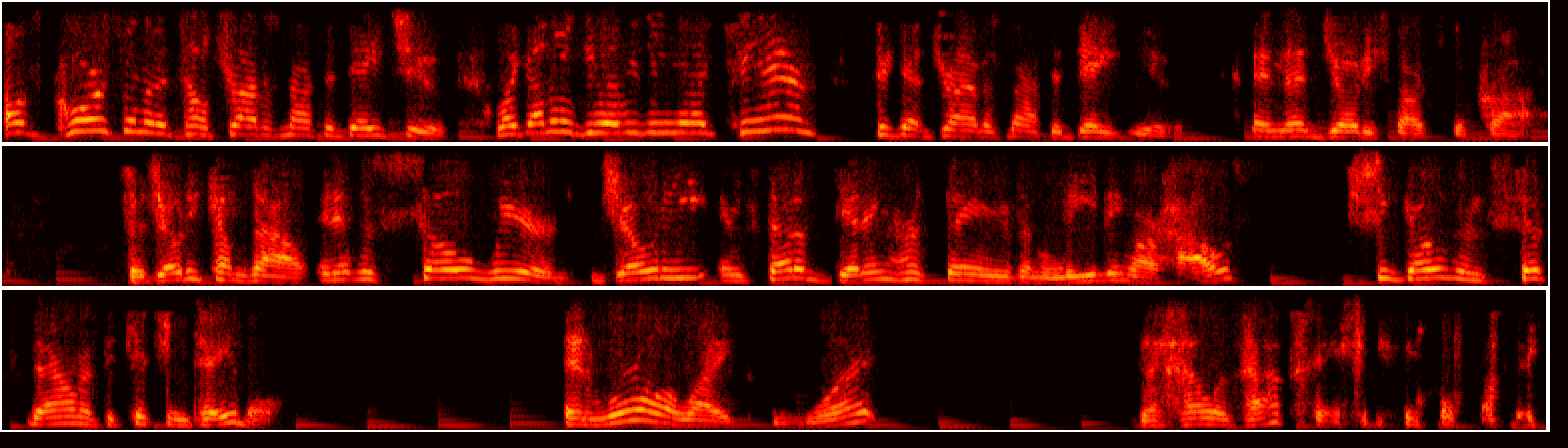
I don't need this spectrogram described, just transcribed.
of course I'm going to tell Travis not to date you. Like I'm going to do everything that I can to get Travis not to date you. And then Jodi starts to cry. So Jodi comes out and it was so weird. Jodi, instead of getting her things and leaving our house, she goes and sits down at the kitchen table. And we're all like, what the hell is happening? like,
